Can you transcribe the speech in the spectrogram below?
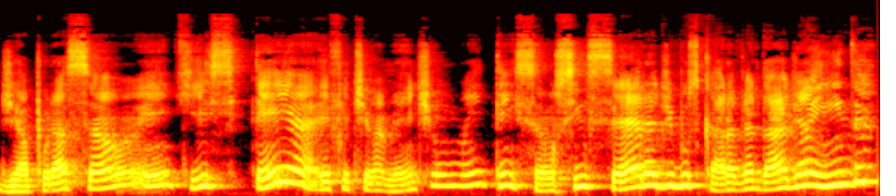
de apuração em que se tenha efetivamente uma intenção sincera de buscar a verdade, ainda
